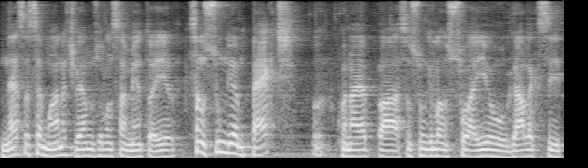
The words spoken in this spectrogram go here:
Nessa semana tivemos o lançamento aí Samsung Unpacked, quando a, a Samsung lançou aí o Galaxy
